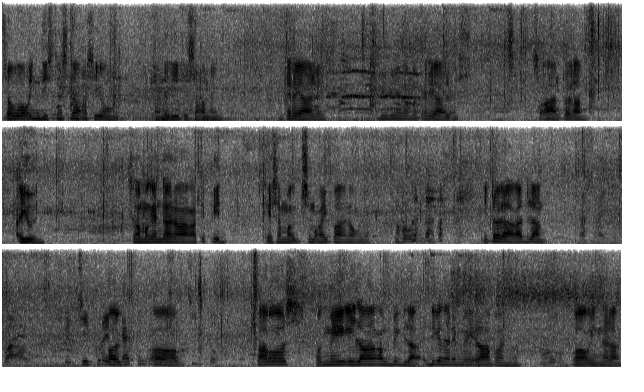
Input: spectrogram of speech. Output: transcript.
So, walking distance lang kasi yung ano dito sa amin. Materyales. Bili na ng materyales. Sa kanto lang. Ayun. So, maganda nakakatipid kaysa mag sumakay pa ano kuya. Oo. Ito lakad lang. Sasakay pa. Bitching ko rin, pag, kahit oh, ko. Tapos, pag may kailangan kang bigla, hindi ka na rin mahirapan. No? Oo. Walking na lang.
